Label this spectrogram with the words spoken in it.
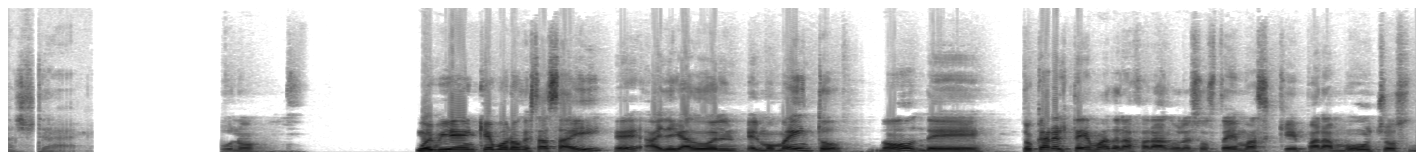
Hashtag. Uno. Muy bien, qué bueno que estás ahí. ¿eh? Ha llegado el, el momento, ¿no? De tocar el tema de la farándula, esos temas que para muchos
